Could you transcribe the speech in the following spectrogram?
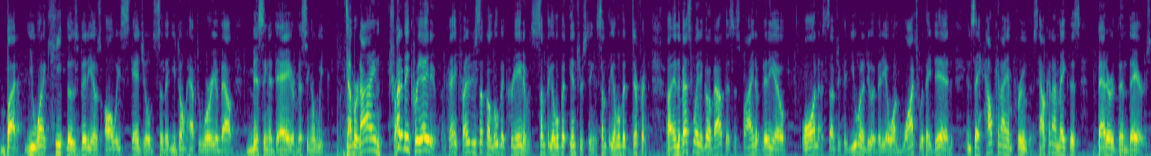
But you want to keep those videos always scheduled so that you don't have to worry about missing a day or missing a week number nine try to be creative okay? Try to do something a little bit creative something a little bit interesting something a little bit different. Uh, and the best way to go about this is find a video on a subject that you want to do a video on watch what they did and say how can I improve this? How can I make this better than theirs?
